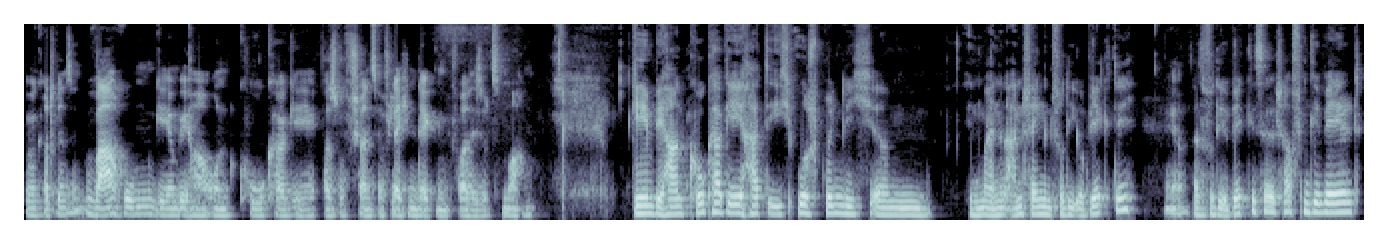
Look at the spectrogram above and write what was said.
wenn wir gerade drin sind, warum GmbH und Co. KG? Also scheint es ja flächendeckend quasi so zu machen. GmbH und Co. KG hatte ich ursprünglich ähm, in meinen Anfängen für die Objekte, Ja. also für die Objektgesellschaften gewählt.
